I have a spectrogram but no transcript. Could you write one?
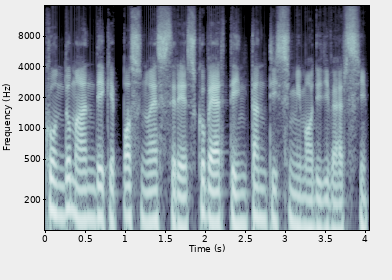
con domande che possono essere scoperte in tantissimi modi diversi.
